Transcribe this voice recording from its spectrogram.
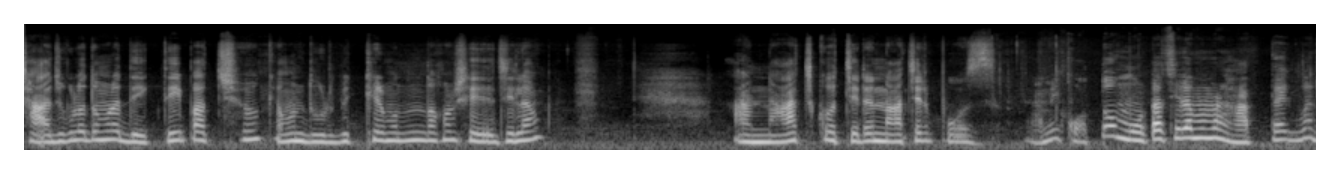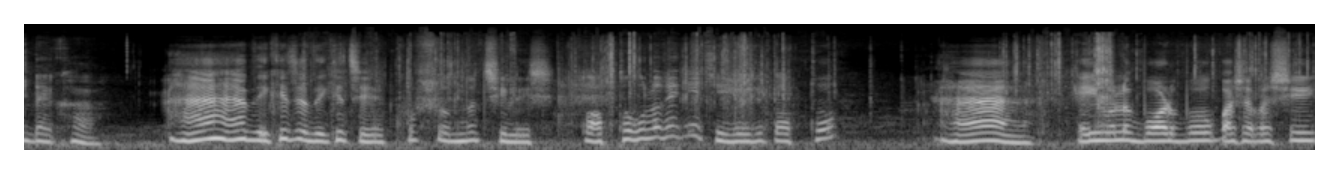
সাজগুলো তোমরা দেখতেই পাচ্ছ কেমন দুর্ভিক্ষের মতন তখন সেজেছিলাম। আর নাচ করছে এটা নাচের পোজ আমি কত মোটা ছিলাম আমার হাতটা একবার দেখা। হ্যাঁ হ্যাঁ দেখেছে দেখেছে খুব সুন্দর ছিলিস। তথ্যগুলো দেখেছি ওই যে তথ্য? হ্যাঁ এই হলো বড় বউ পাশাপাশি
